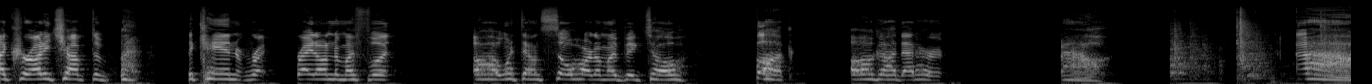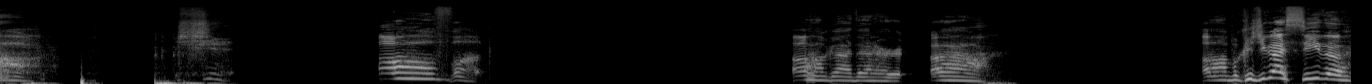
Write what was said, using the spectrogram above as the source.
I karate chopped the the can right right onto my foot. Oh, it went down so hard on my big toe. Fuck. Oh god, that hurt. Ow. Ow. Shit. Oh fuck. Oh god, that hurt. Oh. Oh, but could you guys see the?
